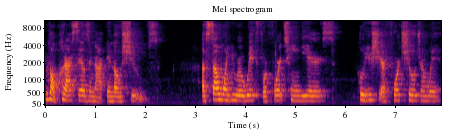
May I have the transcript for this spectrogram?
we're gonna put ourselves in our in those shoes of someone you were with for 14 years who you share four children with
